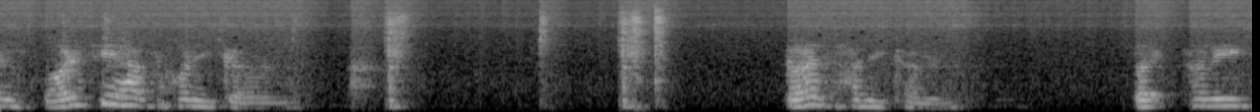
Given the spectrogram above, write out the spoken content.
Why, why does he have honeycomb? That's honeycomb. Like honey.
